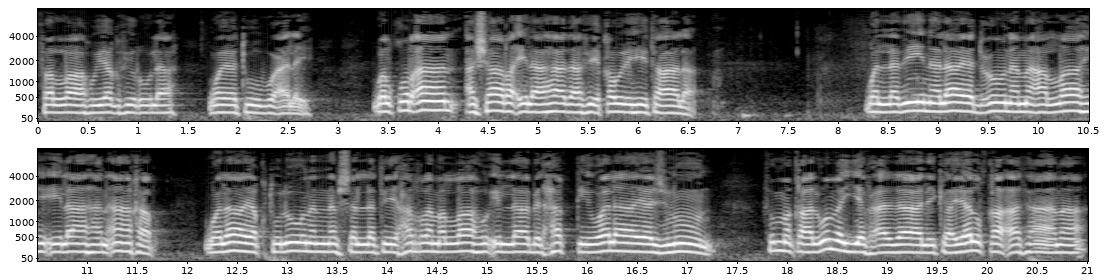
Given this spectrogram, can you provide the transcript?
فالله يغفر له. ويتوب عليه. والقرآن أشار إلى هذا في قوله تعالى والذين لا يدعون مع الله إلها آخر ولا يقتلون النفس التي حرم الله إلا بالحق ولا يزنون. ثم قال ومن يفعل ذلك يلقى أثاما.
